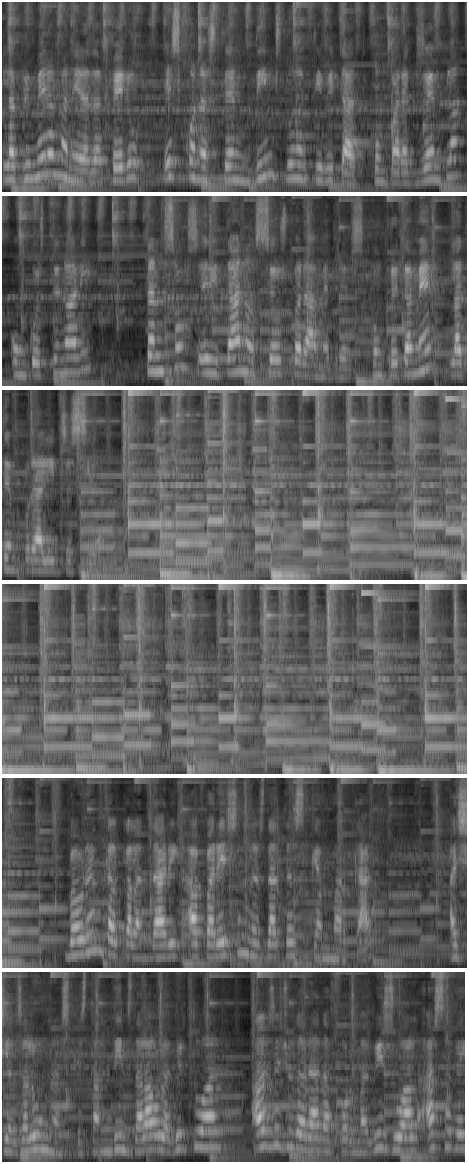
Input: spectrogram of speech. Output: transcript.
La primera manera de fer-ho és quan estem dins d'una activitat, com per exemple un qüestionari, tan sols editant els seus paràmetres, concretament la temporalització. veurem que al calendari apareixen les dates que hem marcat. Així els alumnes que estan dins de l'aula virtual els ajudarà de forma visual a saber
